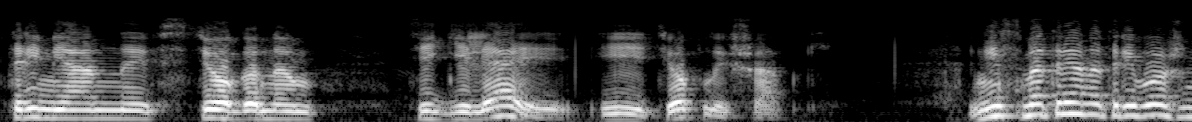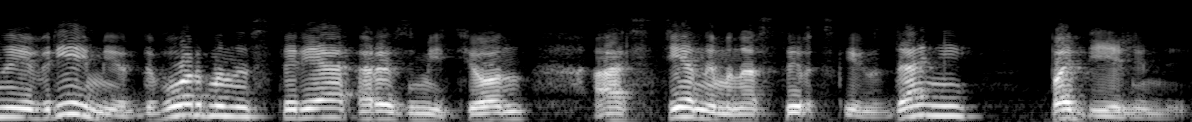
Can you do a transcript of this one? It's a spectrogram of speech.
стремянный в стеганом тегеляе и теплой шапке. Несмотря на тревожное время, двор монастыря разметен, а стены монастырских зданий побелены.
